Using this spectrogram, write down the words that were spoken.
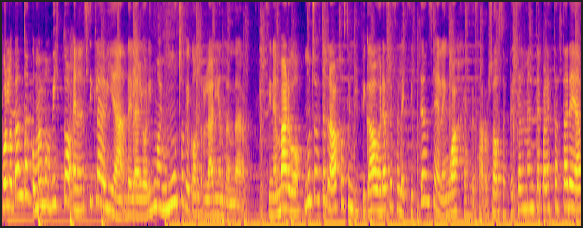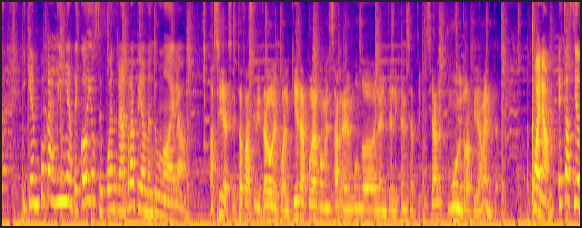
Por lo tanto, como hemos visto, en el ciclo de vida del algoritmo hay mucho que controlar y entender. Sin embargo, mucho de este trabajo es simplificado gracias a la existencia de lenguajes desarrollados especialmente para estas tareas y que en pocas líneas de código se puede entrenar rápidamente un modelo. Así es, esto ha facilitado que cualquiera pueda comenzar en el mundo de la inteligencia artificial muy rápidamente. Bueno, esto ha sido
